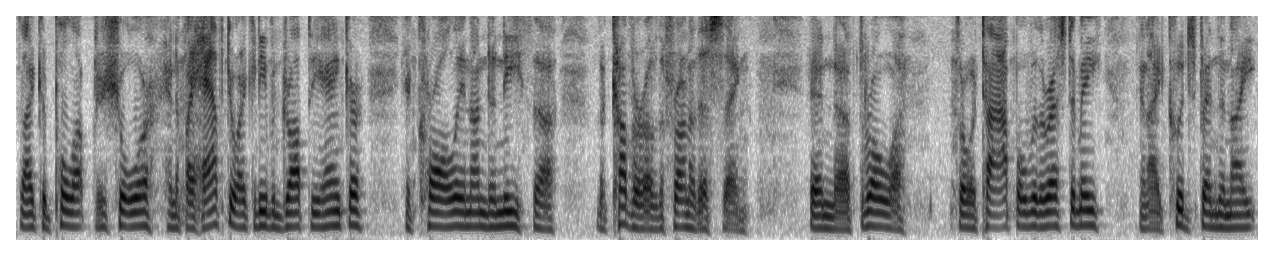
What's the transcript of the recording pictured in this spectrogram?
that I could pull up to shore and if I have to I could even drop the anchor and crawl in underneath uh, the cover of the front of this thing and uh, throw a throw a top over the rest of me and I could spend the night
